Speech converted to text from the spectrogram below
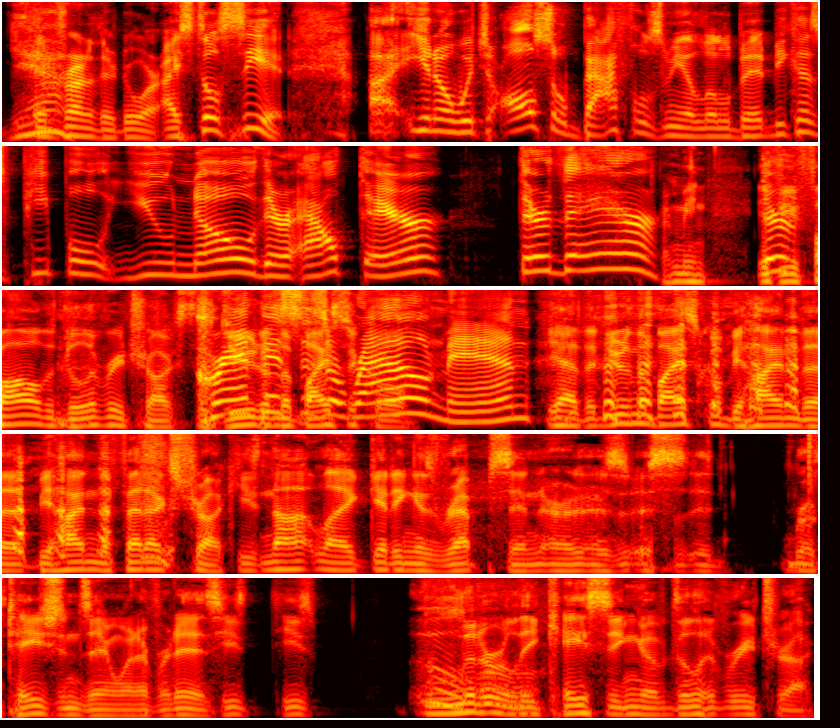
yeah. in front of their door. I still see it, uh, you know, which also baffles me a little bit because people, you know, they're out there, they're there. I mean, if They're- you follow the delivery trucks, the dude on the Krampus is around, man. Yeah, the dude on the bicycle behind the behind the FedEx truck. He's not like getting his reps in or his, his, uh, rotations in, whatever it is. He's he's literally casing a delivery truck.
